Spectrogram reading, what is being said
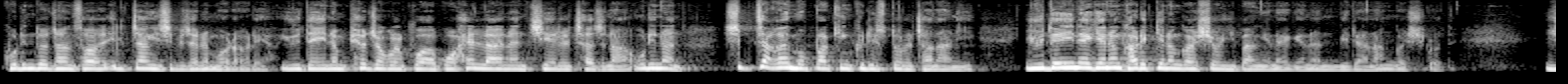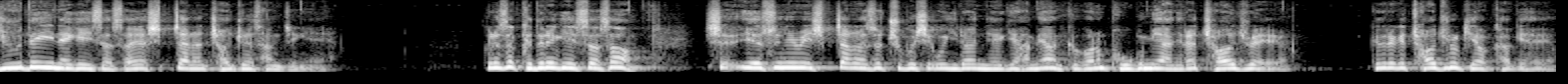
고린도 전서 1장 22절에 뭐라 그래요? 유대인은 표적을 구하고 헬라인은 지혜를 찾으나 우리는 십자가에 못 박힌 그리스도를 전하니 유대인에게는 가리키는 것이요 이방인에게는 미련한 것이로되 유대인에게 있어서요 십자는 저주의 상징이에요. 그래서 그들에게 있어서 예수님이 십자가에서 죽으시고 이런 얘기하면 그거는 복음이 아니라 저주예요. 그들에게 저주를 기억하게 해요.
